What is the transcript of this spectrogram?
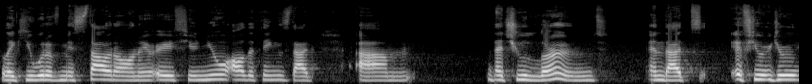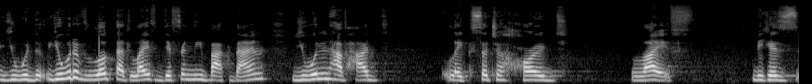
like you would have missed out on, or if you knew all the things that um, that you learned, and that if you you you would you would have looked at life differently back then, you wouldn't have had like such a hard life because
